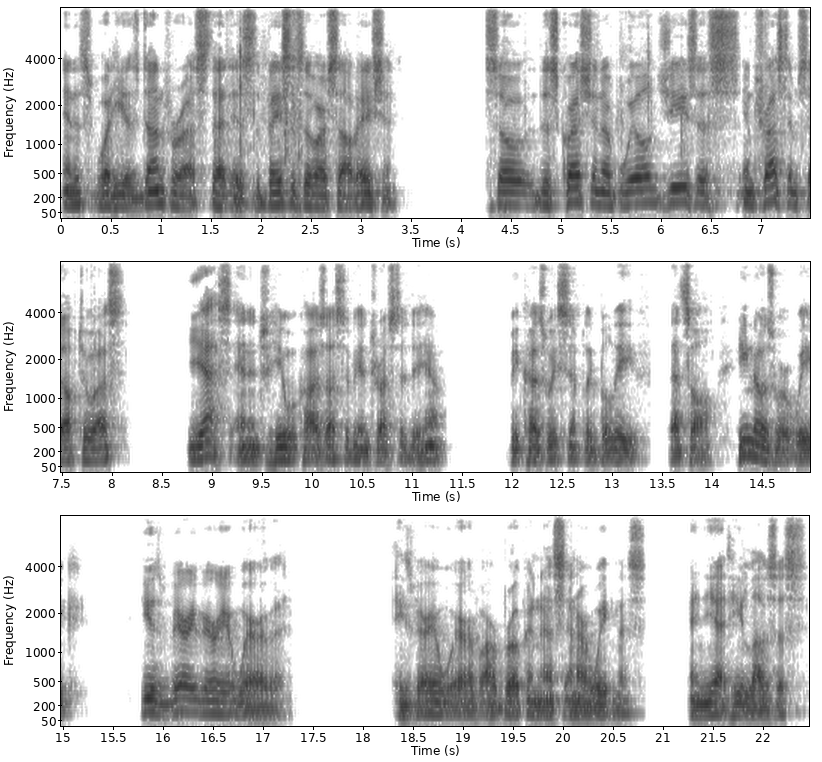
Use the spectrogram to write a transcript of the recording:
And it's what he has done for us that is the basis of our salvation. So this question of will Jesus entrust himself to us? Yes, and he will cause us to be entrusted to him because we simply believe. That's all. He knows we're weak. He is very, very aware of it. He's very aware of our brokenness and our weakness, and yet he loves us.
